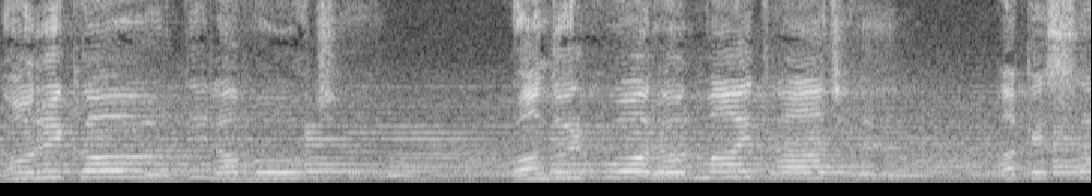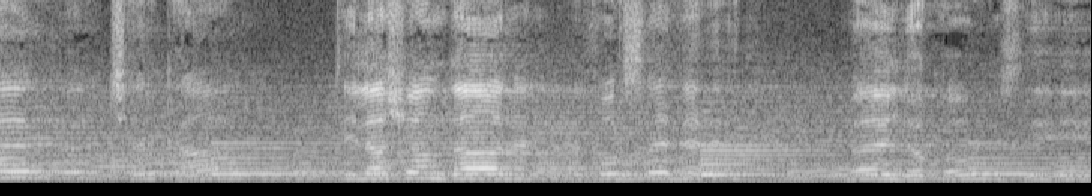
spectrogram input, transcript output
non ricordi la voce quando il cuore ormai tace, a che serve cercare? Ti lascia andare forse è meglio così.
